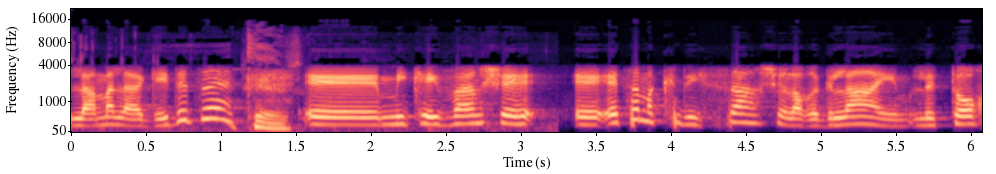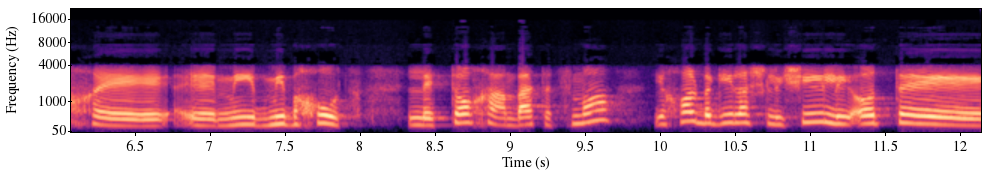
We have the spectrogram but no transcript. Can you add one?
למה להגיד את זה? כן. אה, מכיוון שעצם הכניסה של הרגליים לתוך, אה, אה, מבחוץ לתוך האמבט עצמו, יכול בגיל השלישי להיות אה,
